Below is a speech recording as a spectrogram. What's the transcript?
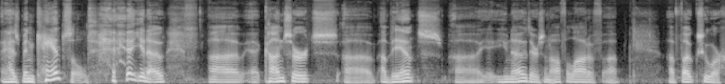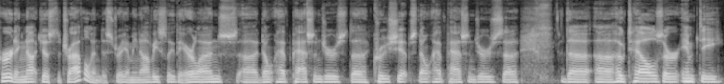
has been canceled. you know, uh, concerts, uh, events. Uh, you know, there's an awful lot of uh, of folks who are hurting, not just the travel industry. I mean, obviously, the airlines uh, don't have passengers, the cruise ships don't have passengers, uh, the hotels are empty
